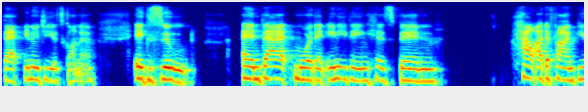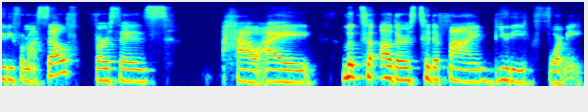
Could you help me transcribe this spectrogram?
that energy is going to exude. And that more than anything has been how I define beauty for myself versus how I look to others to define beauty for me.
